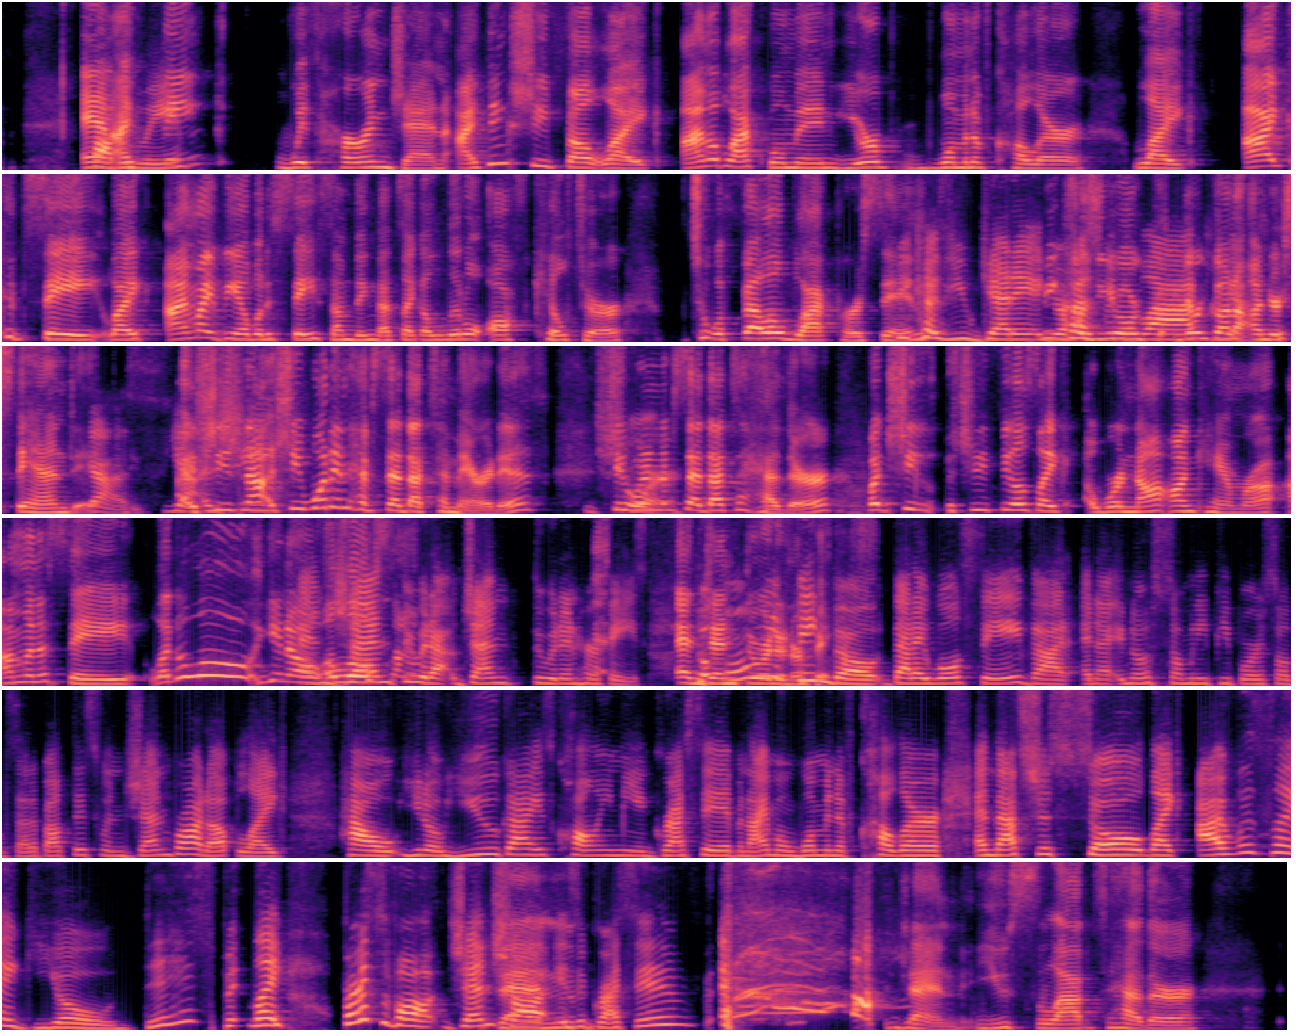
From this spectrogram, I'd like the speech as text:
And Probably. I think with her and Jen, I think she felt like I'm a black woman, you're a woman of color. Like I could say, like, I might be able to say something that's like a little off kilter to a fellow black person because you get it and your because you're black. you're gonna Yes. understand it. Yes. Yeah. she's she- not she wouldn't have said that to Meredith. She wouldn't have said that to Heather, but she she feels like we're not on camera. I'm gonna say like a little, you know, and a Jen little threw it out. Jen threw it in her face. and the Jen threw it in her thing face. though that I will say that, and I know so many people are so upset about this when Jen brought up like how you know you guys calling me aggressive and I'm a woman of color, and that's just so like I was like, yo, this bi- like first of all, Jen, Shah is aggressive. Jen, you slapped Heather.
